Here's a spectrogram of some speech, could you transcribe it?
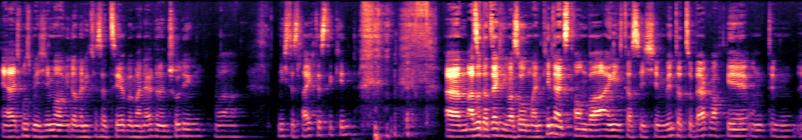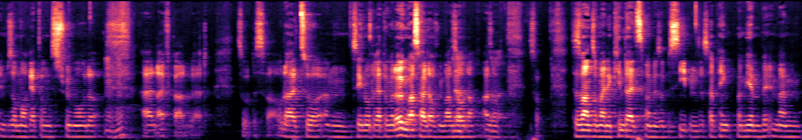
ja, ich muss mich immer wieder, wenn ich das erzähle, bei meinen Eltern entschuldigen. War nicht das leichteste Kind. Ähm, also tatsächlich war so, mein Kindheitstraum war eigentlich, dass ich im Winter zur Bergwacht gehe und im, im Sommer Rettungsschwimmer oder mhm. äh, Lifeguard werde. So, das war, oder halt zur ähm, Seenotrettung oder irgendwas halt auf dem Wasser ja. oder, also, ja. so. Das waren so meine Kindheitsträume, so bis sieben. Deshalb hängt bei mir im, in meinem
